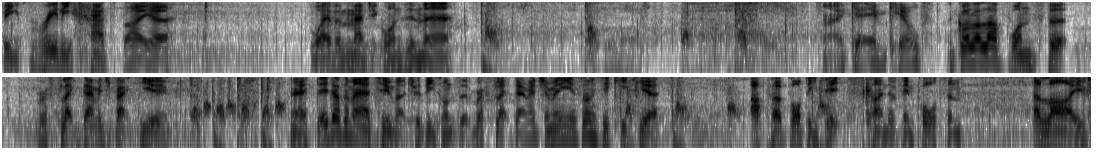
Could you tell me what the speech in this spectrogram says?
Being really had by uh, whatever magic one's in there. Right, get him killed. I gotta love ones that reflect damage back to you. It doesn't matter too much with these ones that reflect damage. I mean, as long as you keep your upper body bits kind of important alive,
